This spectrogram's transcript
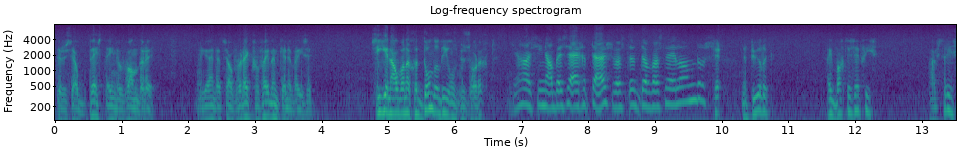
Er zou best een of andere... Ja, dat zou verrek vervelend kunnen wezen. Zie je nou wat een gedonder die ons bezorgt? Ja, als hij nou bij zijn eigen thuis was, dan, dan was het heel anders. Natuurlijk. Hé, wacht eens even. Luister eens.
